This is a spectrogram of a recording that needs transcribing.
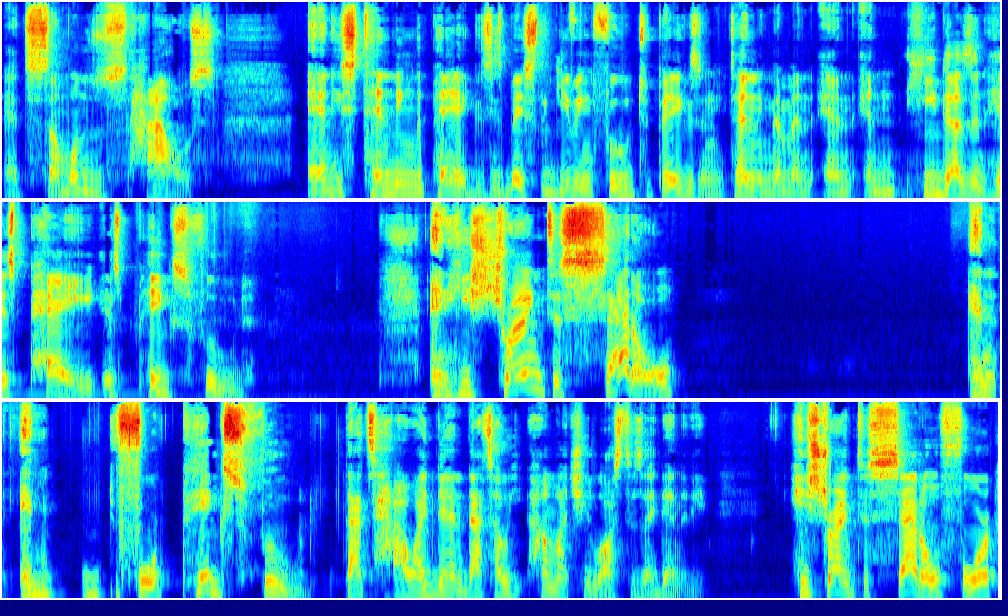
at someone's house, and he's tending the pigs. He's basically giving food to pigs and tending them, and and and he doesn't. His pay is pigs' food, and he's trying to settle. And and for pigs' food, that's how ident- That's how he, how much he lost his identity He's trying to settle for,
